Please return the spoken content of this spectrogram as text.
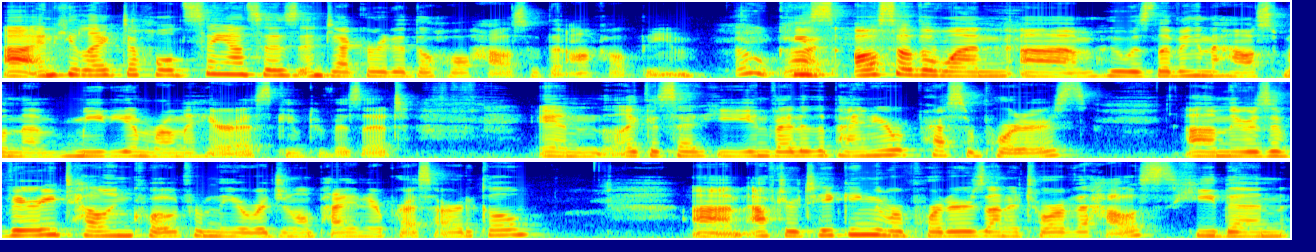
uh, and he liked to hold seances and decorated the whole house with an occult theme. Oh god. He's also the one um, who was living in the house when the medium Roma Harris came to visit. And like I said, he invited the Pioneer Press reporters. Um, there is a very telling quote from the original Pioneer Press article. Um, after taking the reporters on a tour of the house, he then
